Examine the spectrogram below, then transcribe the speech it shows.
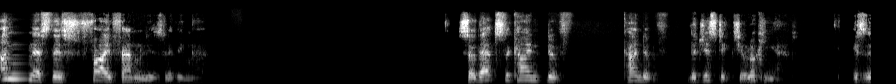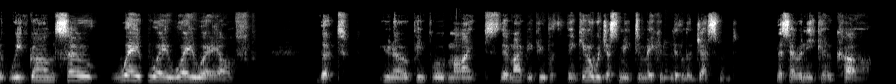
unless there's five families living there. So that's the kind of kind of logistics you're looking at is that we've gone so way, way, way, way off that, you know, people might, there might be people thinking, oh, we just need to make a little adjustment. Let's have an eco car.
